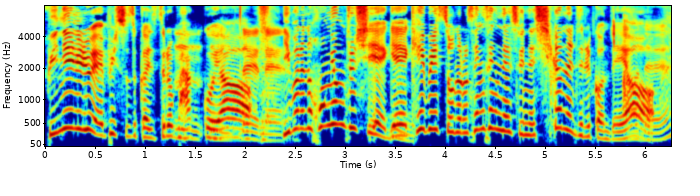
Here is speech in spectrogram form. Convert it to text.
비닐류 에피소드까지 들어봤고요. 음, 음, 네네. 이번에는 홍영주 씨에게 KBS 돈으로 생색낼 수 있는 시간을 드릴 건데요. 아, 네.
